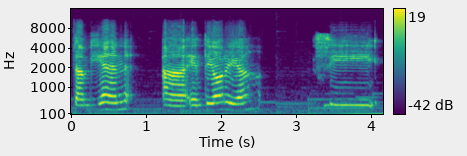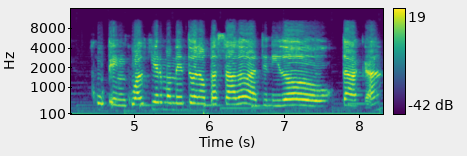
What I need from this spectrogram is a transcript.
también, uh, en teoría, si en cualquier momento en el pasado ha tenido DACA,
